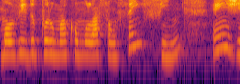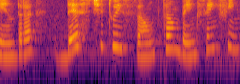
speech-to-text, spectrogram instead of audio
movido por uma acumulação sem fim, engendra destituição também sem fim.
